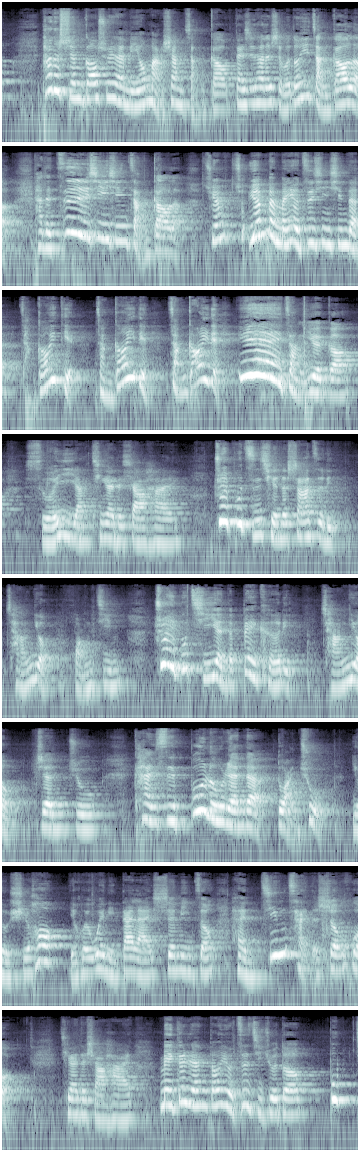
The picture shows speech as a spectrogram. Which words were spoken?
他的身高虽然没有马上长高，但是他的什么东西长高了？他的自信心长高了。原原本没有自信心的，长高一点，长高一点，长高一点，越长越高。所以呀、亲爱的小孩，最不值钱的沙子里常有黄金，最不起眼的贝壳里常有珍珠。看似不如人的短处，有时候也会为你带来生命中很精彩的收获。亲爱的小孩，每个人都有自己觉得不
